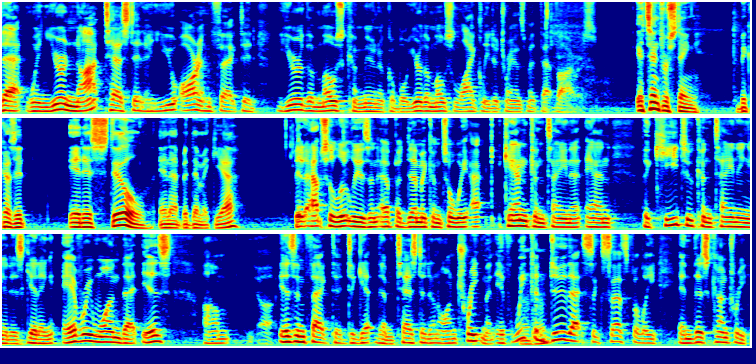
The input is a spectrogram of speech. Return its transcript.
that when you're not tested and you are infected you're the most communicable you're the most likely to transmit that virus It's interesting because it it is still an epidemic, yeah? it absolutely is an epidemic until we can contain it and the key to containing it is getting everyone that is um, is infected to get them tested and on treatment. If we could do that successfully in this country,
